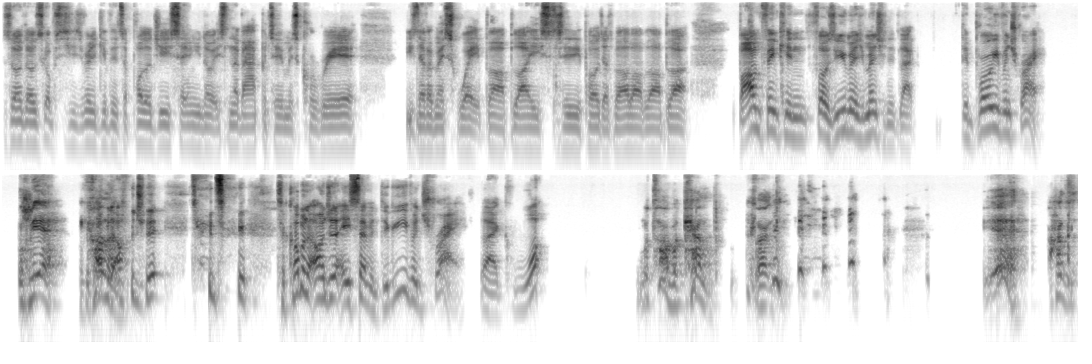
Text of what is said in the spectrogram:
so those obviously he's really giving his apology, saying, you know, it's never happened to him his career. He's never missed weight, blah, blah. He sincerely apologized, blah, blah, blah, blah. But I'm thinking, Flowz, you mentioned it, like, did bro even try? yeah. To come, at 100, to, to, come in at 187, did you even try? Like, what? what type of camp? Like, yeah, Has-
